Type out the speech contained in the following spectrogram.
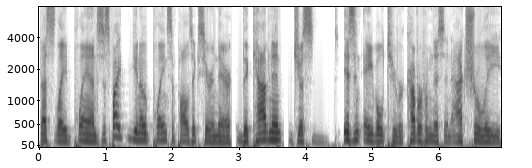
best laid plans despite you know playing some politics here and there the cabinet just isn't able to recover from this and actually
